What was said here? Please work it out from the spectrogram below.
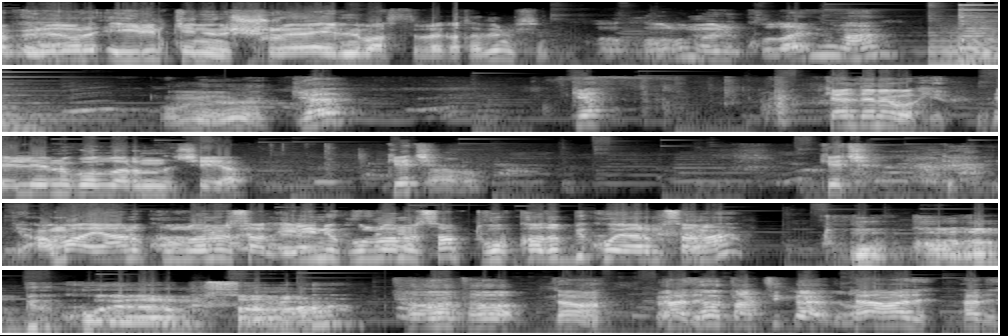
Abi öne doğru eğilip kendini şuraya elini bastırarak atabilir misin? O- Oğlum öyle kolay mı lan? Olmuyor değil mi? Gel. Gel. Gel dene bakayım. Ellerini kollarını şey yap. Geç. Tamam. Geç. De- Ya Ama ayağını kullanırsan, elini kullanırsan top kadı bir koyarım sana. Tamam tamam. Tamam. Ben Hadi. sana taktik verdim. Tamam hadi, hadi.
